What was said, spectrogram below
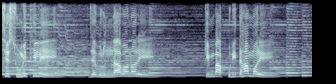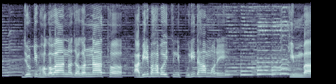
ସେ ଶୁଣିଥିଲେ ଯେ ବୃନ୍ଦାବନରେ କିମ୍ବା ପୁରୀଧାମରେ ଯେଉଁଠି ଭଗବାନ ଜଗନ୍ନାଥ ଆବିର୍ଭାବ ହୋଇଛନ୍ତି ପୁରୀଧାମରେ କିମ୍ବା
